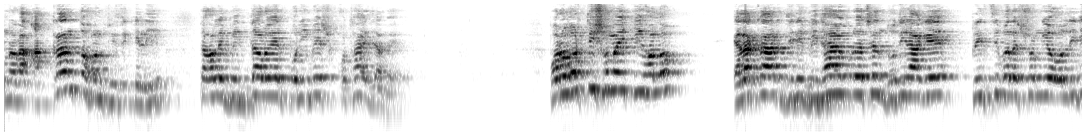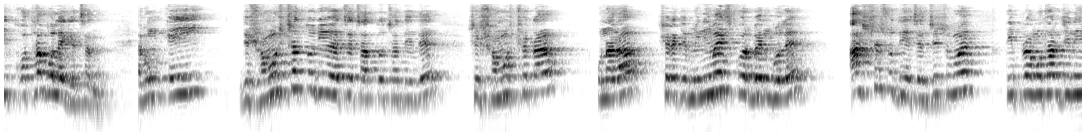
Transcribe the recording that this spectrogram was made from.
ওনারা আক্রান্ত হন ফিজিক্যালি তাহলে বিদ্যালয়ের পরিবেশ কোথায় যাবে? পরবর্তী সময়ে কি হলো? এলাকার যিনি বিধায়ক রয়েছেন, দুদিন আগে প্রিন্সিপালের সঙ্গে অলরেডি কথা বলে গেছেন এবং এই যে সমস্যা তৈরি হয়েছে ছাত্রছাত্রীদের, সেই সমস্যাটা ওনারা সেটাকে মিনিমাইজ করবেন বলে আশ্বাসও দিয়েছেন। সে সময় তিপ্রামথার যিনি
